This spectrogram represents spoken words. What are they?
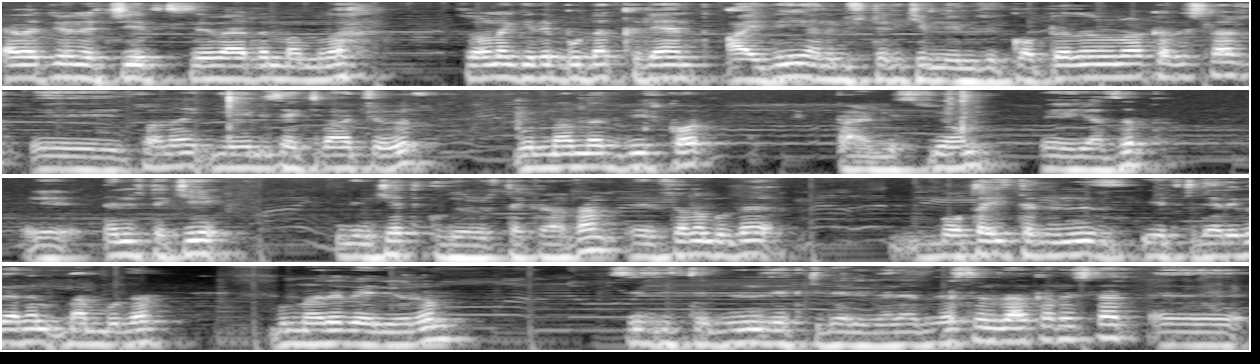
evet yönetici yetkisini verdim ben buna. Sonra gelip burada client ID yani müşteri kimliğimizi kopyalayalım arkadaşlar. Ee, sonra yeni bir sekme açıyoruz. Bundan da Discord permisyon e, yazıp e, en üstteki linke tıklıyoruz tekrardan. E, sonra burada bota istediğiniz yetkileri verin. Ben burada bunları veriyorum. Siz istediğiniz etkileri verebilirsiniz arkadaşlar. Ee,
